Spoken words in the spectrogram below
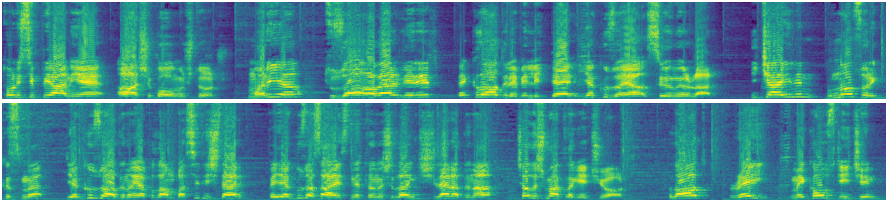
Tony Cipriani'ye aşık olmuştur. Maria tuzağa haber verir ve Cloud ile birlikte Yakuza'ya sığınırlar. Hikayenin bundan sonraki kısmı Yakuza adına yapılan basit işler ve Yakuza sayesinde tanışılan kişiler adına çalışmakla geçiyor. Cloud, Ray Makowski için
